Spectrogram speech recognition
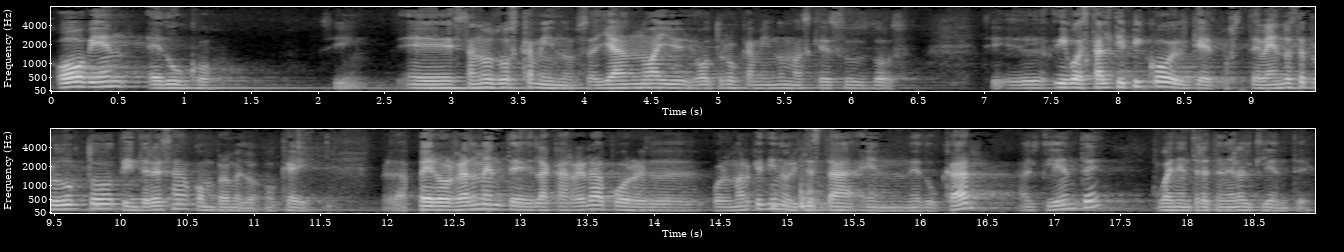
O bien educo. ¿sí? Eh, están los dos caminos. O sea, ya no hay otro camino más que esos dos. Sí, eh, digo, está el típico, el que pues, te vendo este producto, ¿te interesa? Cómpramelo, ok. ¿verdad? Pero realmente la carrera por el, por el marketing ahorita está en educar al cliente o en entretener al cliente.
